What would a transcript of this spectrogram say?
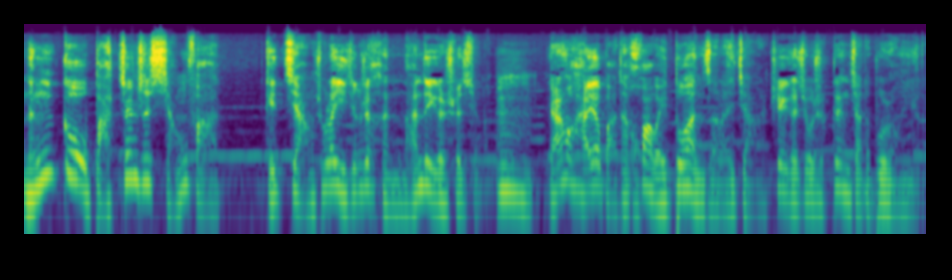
能够把真实想法给讲出来，已经是很难的一个事情了。嗯，然后还要把它化为段子来讲，这个就是更加的不容易了。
